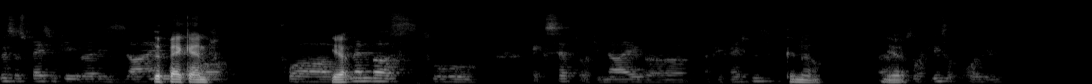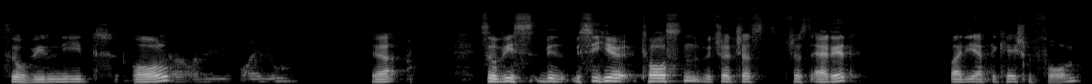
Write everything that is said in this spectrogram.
This is basically the design. The back end. For, for Yeah. members to accept or deny the applications. genau. Uh, Yeah. So please of all the So we need all. uh, all new, all new Yeah. So we, we, we see here Torsten, which I just just added by the application form.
